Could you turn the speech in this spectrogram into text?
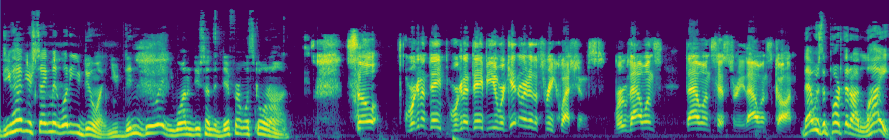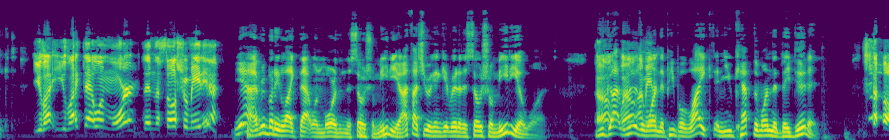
Do you have your segment? What are you doing? You didn't do it. You want to do something different? What's going on? So we're gonna deb- we're gonna debut. We're getting rid of the three questions. We're, that one's that one's history. That one's gone. That was the part that I liked. You like you like that one more than the social media? Yeah, everybody liked that one more than the social media. I thought you were going to get rid of the social media one. You Oh, got well, rid of the I mean- one that people liked, and you kept the one that they didn't. oh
